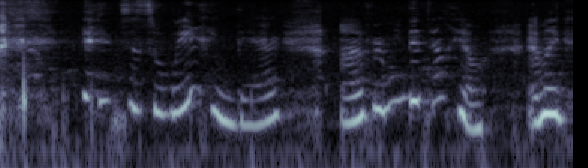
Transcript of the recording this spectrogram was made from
just waiting there uh, for me to tell him. I'm like,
